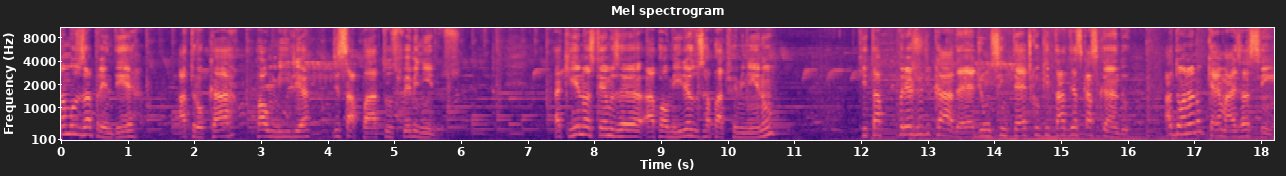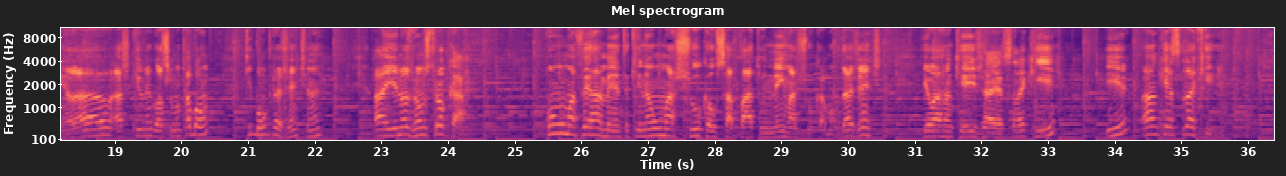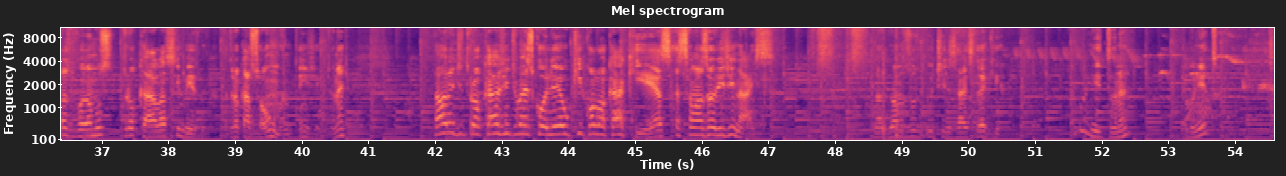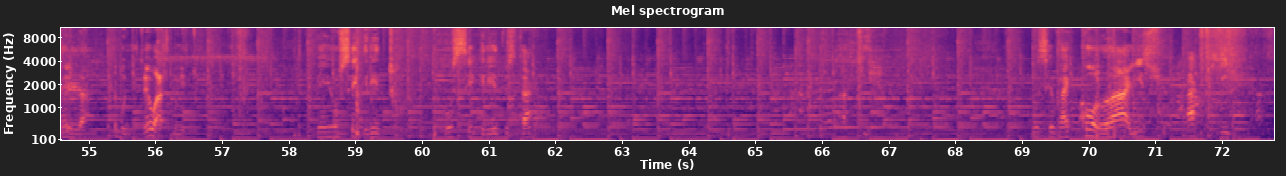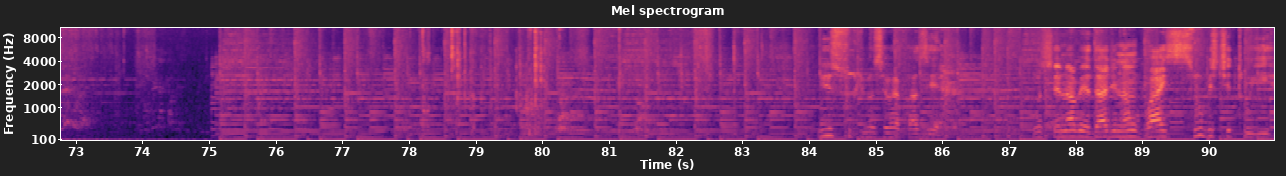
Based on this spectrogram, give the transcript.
vamos aprender a trocar palmilha de sapatos femininos. Aqui nós temos eh, a palmilha do sapato feminino que está prejudicada, é de um sintético que está descascando. A dona não quer mais assim, ela acha que o negócio não tá bom. Que bom pra gente, né? Aí nós vamos trocar com uma ferramenta que não machuca o sapato e nem machuca a mão da gente, eu arranquei já essa daqui e arranquei essa daqui. Nós vamos trocá-la assim mesmo. Vai trocar só uma? Não tem jeito, né? Na hora de trocar, a gente vai escolher o que colocar aqui. Essas são as originais. Nós vamos utilizar esse daqui. É bonito, né? É bonito? Sei lá é bonito, eu acho bonito. Vem o segredo. O segredo está aqui. Você vai colar isso aqui. Isso que você vai fazer. Você na verdade não vai substituir,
